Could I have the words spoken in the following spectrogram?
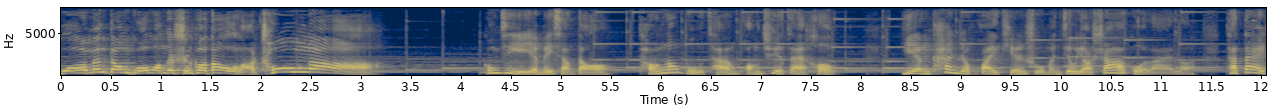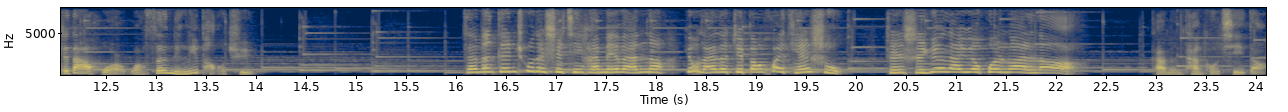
我们当国王的时刻到了，冲啊！”公鸡爷爷没想到螳螂捕蝉，黄雀在后，眼看着坏田鼠们就要杀过来了，他带着大伙儿往森林里跑去。咱们跟猪的事情还没完呢，又来了这帮坏田鼠，真是越来越混乱了。卡门叹口气道。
